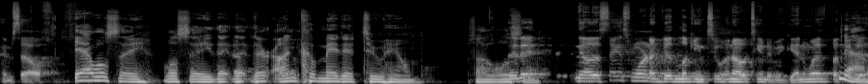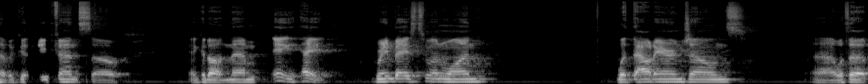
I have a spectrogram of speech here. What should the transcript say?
himself. Yeah, we'll see. We'll see. They, they, are uncommitted to him, so we'll they, see. They, you know, the Saints weren't a good-looking two and zero team to begin with, but they No. did have a good defense, so and good on them. Hey, hey, Green Bay's two and one without Aaron Jones, uh, with a,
